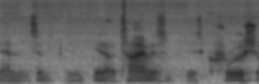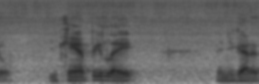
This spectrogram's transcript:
and it's a you know time is is crucial. You can't be late and you got to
